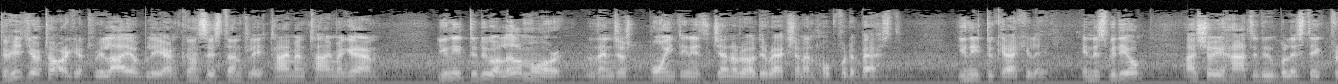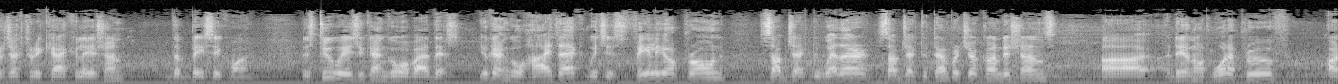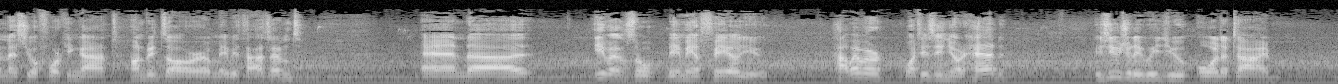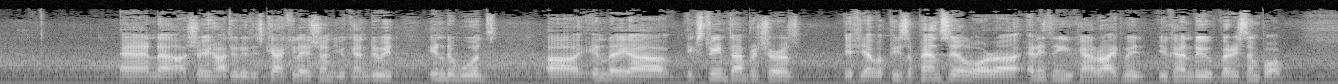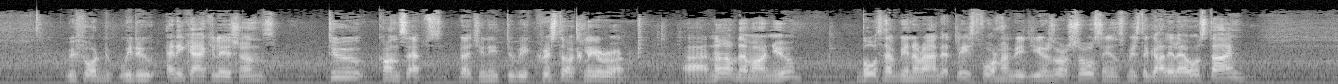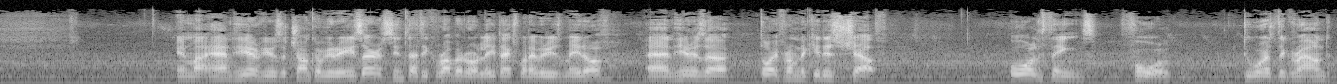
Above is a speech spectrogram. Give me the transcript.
To hit your target reliably and consistently, time and time again, you need to do a little more than just point in its general direction and hope for the best. You need to calculate. In this video, I'll show you how to do ballistic trajectory calculation, the basic one. There's two ways you can go about this. You can go high-tech, which is failure prone, subject to weather, subject to temperature conditions. Uh, they are not waterproof unless you're forking at hundreds or maybe thousands. And uh, even so, they may fail you. However, what is in your head is usually with you all the time. And uh, I'll show you how to do this calculation. You can do it in the woods uh, in the uh, extreme temperatures if you have a piece of pencil or uh, anything you can write with you can do very simple before we do any calculations two concepts that you need to be crystal clear on uh, none of them are new both have been around at least 400 years or so since Mr. Galileo's time in my hand here here's a chunk of eraser synthetic rubber or latex whatever it is made of and here is a toy from the kiddies' shelf. All things fall towards the ground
